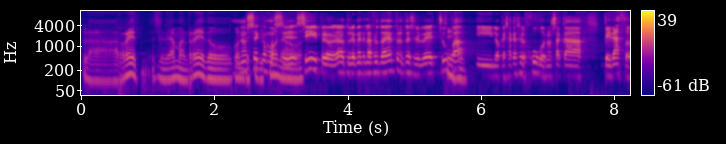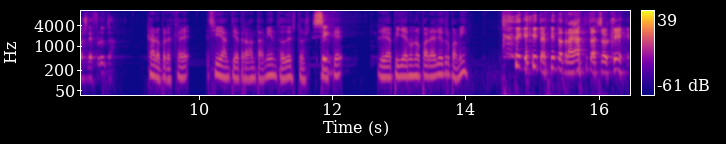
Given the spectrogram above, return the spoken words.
La red, se le llaman red o con no sé cómo se. o- Sí, pero claro, tú le metes la fruta dentro, entonces el bebé chupa y lo que saca es el jugo, no saca pedazos de fruta. Claro, pero es que sí, antiatragantamiento de estos. Sí. Es que le voy a pillar uno para él y otro para mí. ¿Que también te atragantas o qué?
